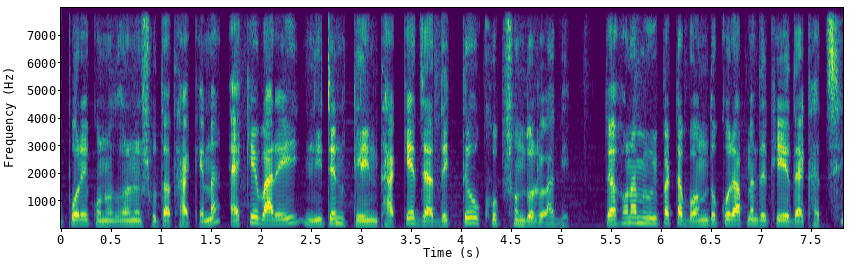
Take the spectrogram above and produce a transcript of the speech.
উপরে কোনো ধরনের সুতা থাকে না। একেবারেই নিট অ্যান্ড ক্লিন থাকে, যা দেখতেও খুব সুন্দর লাগে। তো এখন আমি উইপারটা বন্ধ করে আপনাদেরকে দেখাচ্ছি।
